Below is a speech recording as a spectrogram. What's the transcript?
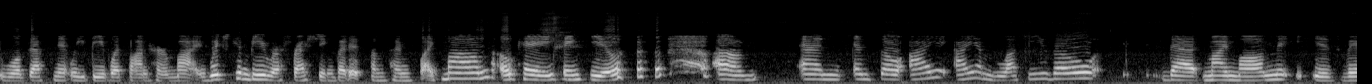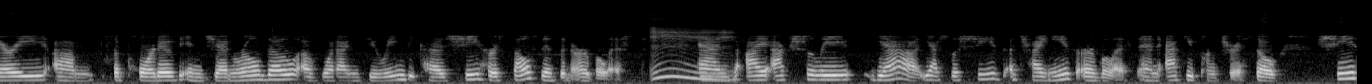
will definitely be what's on her mind, which can be refreshing, but it's sometimes like, "Mom, okay, thank you." um, and and so I I am lucky though that my mom is very um, supportive in general though of what I'm doing because she herself is an herbalist. Mm. And I actually, yeah, yeah. So she's a Chinese herbalist and acupuncturist. So she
